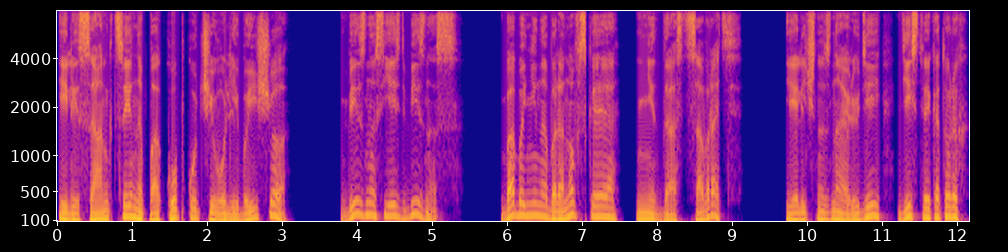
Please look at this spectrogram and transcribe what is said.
или санкции на покупку чего-либо еще. Бизнес есть бизнес. Баба Нина Барановская не даст соврать. Я лично знаю людей, действия которых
